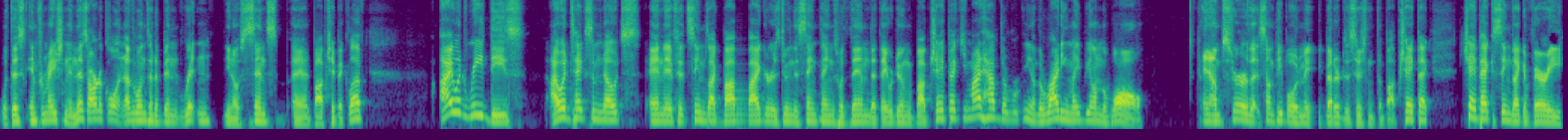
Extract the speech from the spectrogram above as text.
with this information in this article and other ones that have been written, you know, since uh, Bob Chapek left, I would read these. I would take some notes, and if it seems like Bob Iger is doing the same things with them that they were doing with Bob Chapek, you might have the you know the writing might be on the wall, and I'm sure that some people would make better decisions than Bob Chapek. Chapek seemed like a very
